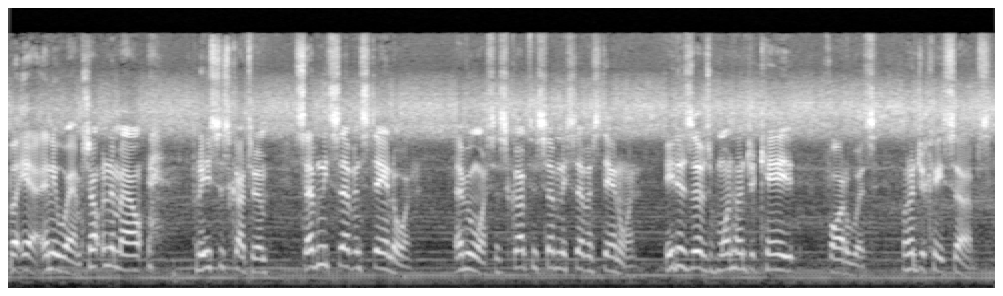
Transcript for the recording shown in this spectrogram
But yeah, anyway, I'm shouting him out. Please subscribe to him. 77 Standon. Everyone, subscribe to 77 Standon. He deserves 100k followers, 100k subs.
